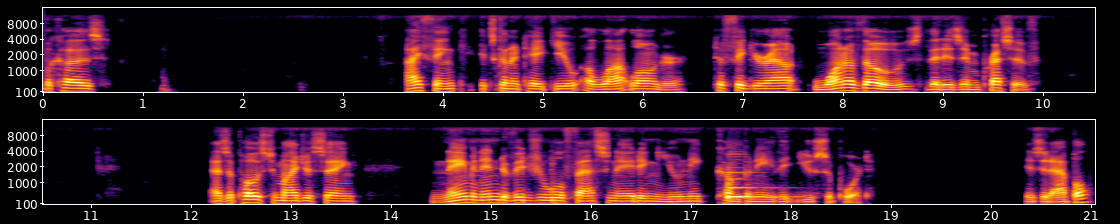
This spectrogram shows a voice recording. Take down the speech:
Because I think it's gonna take you a lot longer to figure out one of those that is impressive as opposed to my just saying, Name an individual, fascinating, unique company that you support. Is it Apple?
